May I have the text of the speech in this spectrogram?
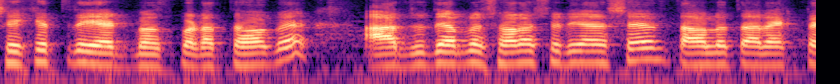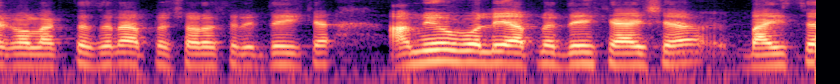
সেক্ষেত্রে অ্যাডভান্স পাঠাতে হবে। আর যদি আপনি সরাসরি আসেন, তাহলে তার এক টাকাও লাগতেছে না। আপনি সরাসরি দেখে, আমিও বলি, আপনি দেখে আইসা বাইসা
